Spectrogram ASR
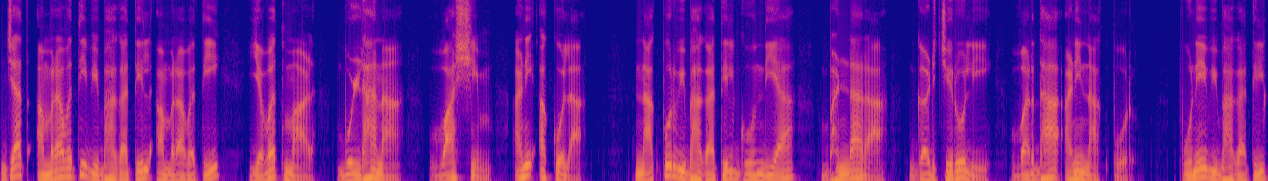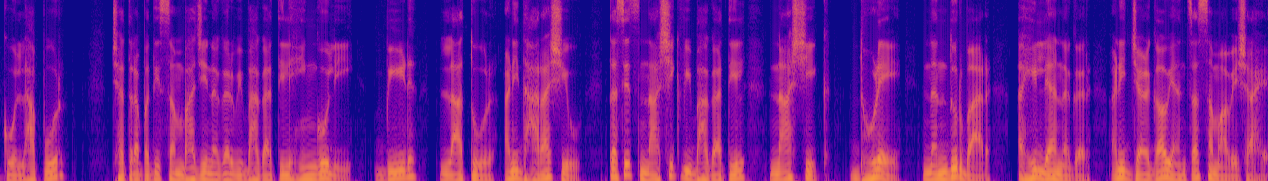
ज्यात अमरावती विभागातील अमरावती यवतमाळ बुलढाणा वाशिम आणि अकोला नागपूर विभागातील गोंदिया भंडारा गडचिरोली वर्धा आणि नागपूर. पुणे विभागातील कोल्हापूर छत्रपती संभाजीनगर विभागातील हिंगोली बीड लातूर आणि धाराशिव तसेच नाशिक विभागातील नाशिक धुळे नंदुरबार अहिल्यानगर आणि जळगाव यांचा समावेश आहे.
